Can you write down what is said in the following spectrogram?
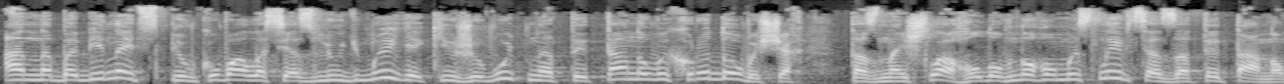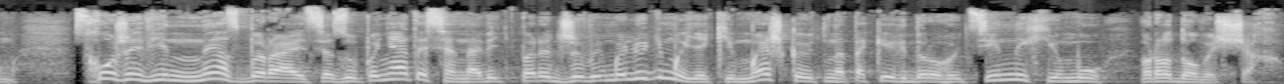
Анна Бабінець спілкувалася з людьми, які живуть на титанових родовищах, та знайшла головного мисливця за титаном. Схоже, він не збирається зупинятися навіть перед живими людьми, які мешкають на таких дорогоцінних йому родовищах.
